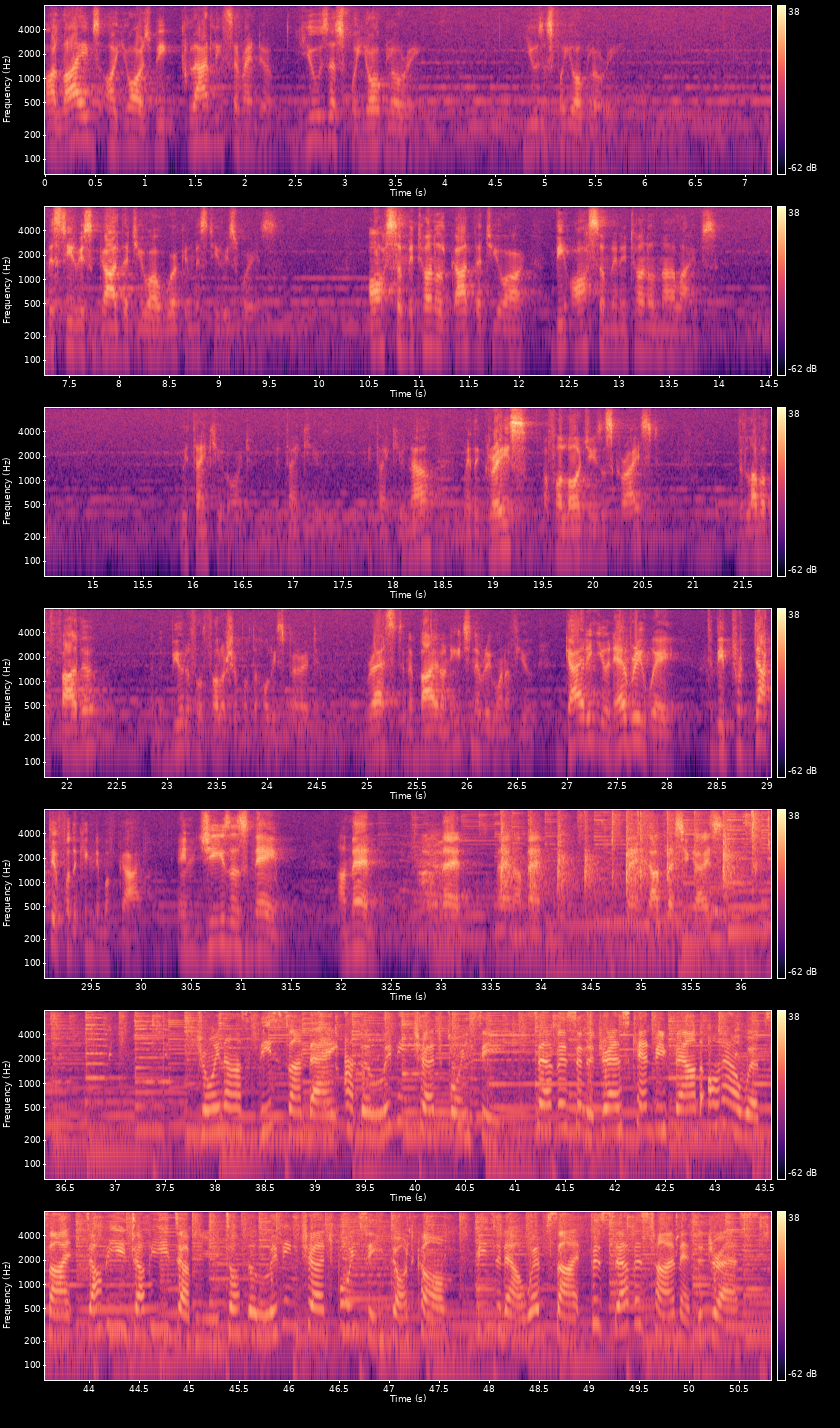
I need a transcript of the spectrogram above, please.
our lives are yours. We gladly surrender. Use us for your glory. Use us for your glory. Mysterious God that you are, work in mysterious ways. Awesome, eternal God that you are, be awesome and eternal in our lives. We thank you, Lord. We thank you. We thank you. Now, may the grace of our Lord Jesus Christ, the love of the Father, and the beautiful fellowship of the Holy Spirit rest and abide on each and every one of you, guiding you in every way to be productive for the kingdom of God. In Jesus' name. Amen. Amen. Amen. Amen. Amen. God bless you guys. Join us this Sunday at the Living Church Boise. Service and address can be found on our website www.thelivingchurchboise.com. Visit our website for service time and address.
